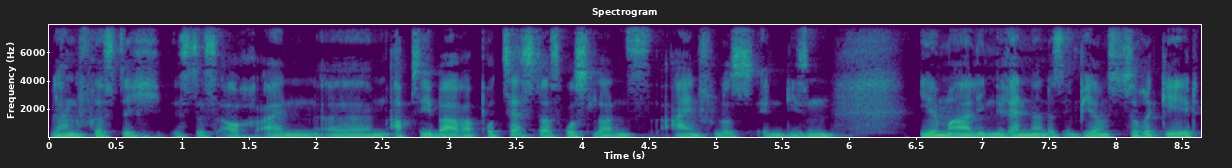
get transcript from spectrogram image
langfristig ist es auch ein äh, absehbarer Prozess, dass Russlands Einfluss in diesen ehemaligen Rändern des Imperiums zurückgeht.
